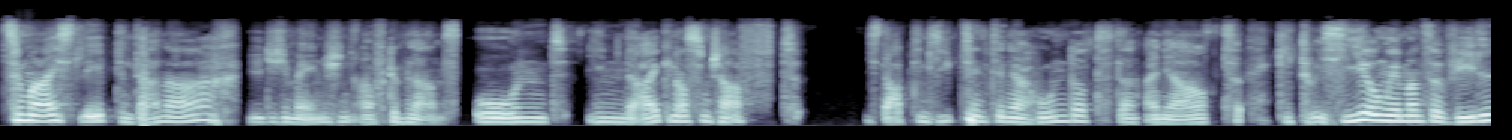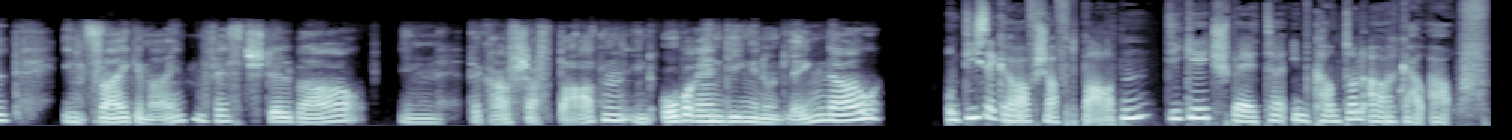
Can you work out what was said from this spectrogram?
Zumeist lebten danach jüdische Menschen auf dem Land. Und in der Eidgenossenschaft ist ab dem 17. Jahrhundert dann eine Art Ghettoisierung, wenn man so will, in zwei Gemeinden feststellbar, in der Grafschaft Baden, in Oberendingen und Lengnau. Und diese Grafschaft Baden, die geht später im Kanton Aargau auf.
